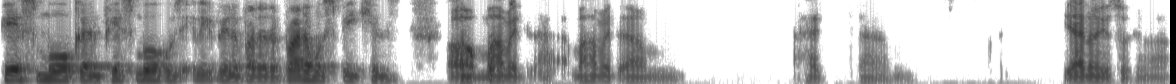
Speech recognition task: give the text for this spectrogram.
Piers Morgan. Piers Morgan was interviewing a brother. The brother was speaking. Oh, Mohammed. Mohammed. Um, had um. Yeah, I know you're talking about.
